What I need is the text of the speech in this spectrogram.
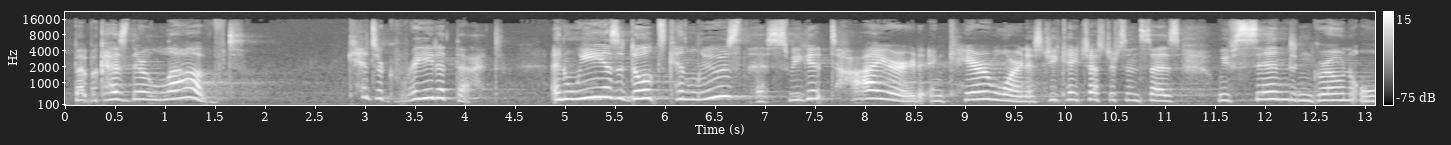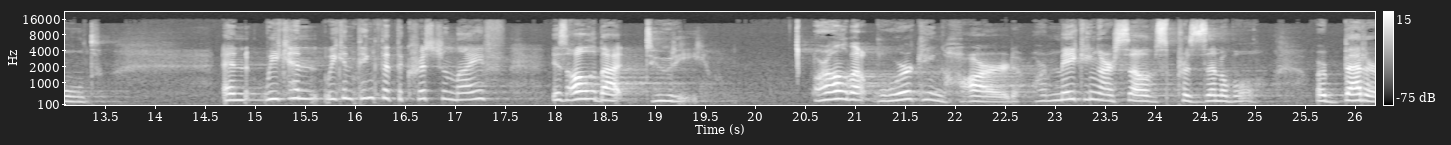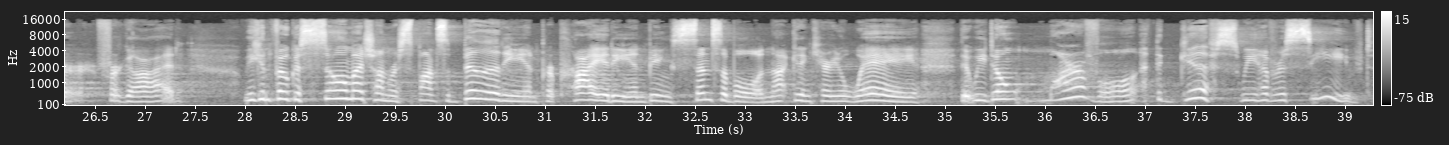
but because they're loved. Kids are great at that. And we as adults can lose this. We get tired and careworn. As G.K. Chesterton says, we've sinned and grown old. And we can, we can think that the Christian life is all about duty, or all about working hard, or making ourselves presentable, or better for God. We can focus so much on responsibility and propriety and being sensible and not getting carried away that we don't marvel at the gifts we have received.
